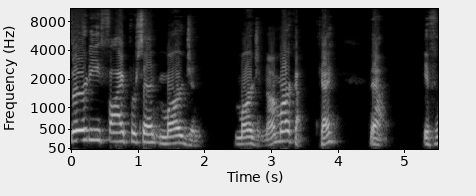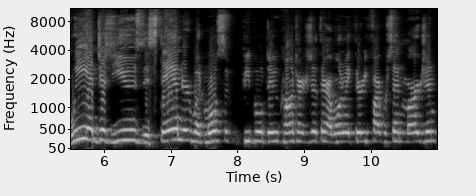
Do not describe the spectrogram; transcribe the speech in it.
35% margin. Margin, not markup. Okay? Now, if we had just used the standard, what most people do, contractors out there, I want to make 35% margin, and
